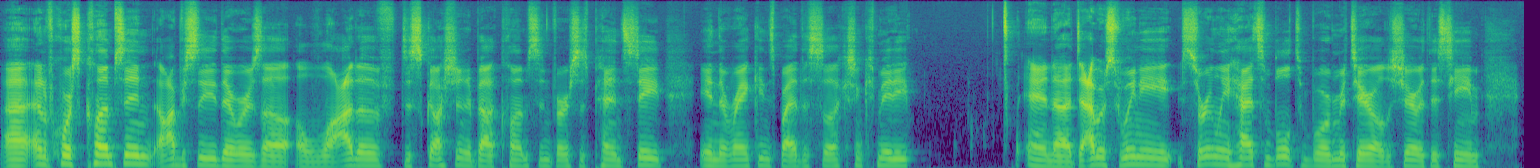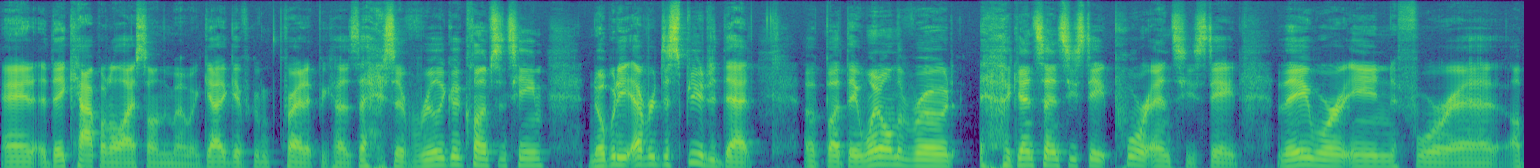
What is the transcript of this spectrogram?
Uh, and of course, Clemson. Obviously, there was a, a lot of discussion about Clemson versus Penn State in the rankings by the selection committee. And uh, Dabo Swinney certainly had some bulletin board material to share with his team, and they capitalized on the moment. Got to give them credit because that is a really good Clemson team. Nobody ever disputed that, uh, but they went on the road against NC State. Poor NC State. They were in for a, a,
